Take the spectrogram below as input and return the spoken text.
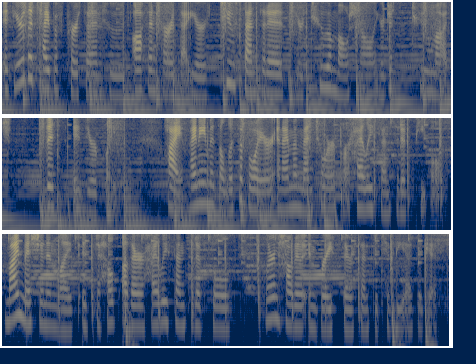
If you're the type of person who's often heard that you're too sensitive, you're too emotional, you're just too much, this is your place. Hi, my name is Alissa Boyer, and I'm a mentor for highly sensitive people. My mission in life is to help other highly sensitive souls learn how to embrace their sensitivity as a gift.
